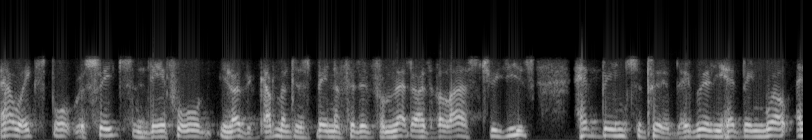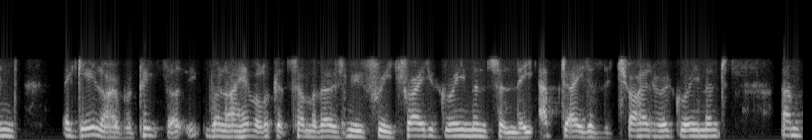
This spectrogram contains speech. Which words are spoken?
our export receipts, and therefore, you know, the government has benefited from that over the last two years, have been superb. They really have been well. And again, I repeat that when I have a look at some of those new free trade agreements and the update of the China agreement, um,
